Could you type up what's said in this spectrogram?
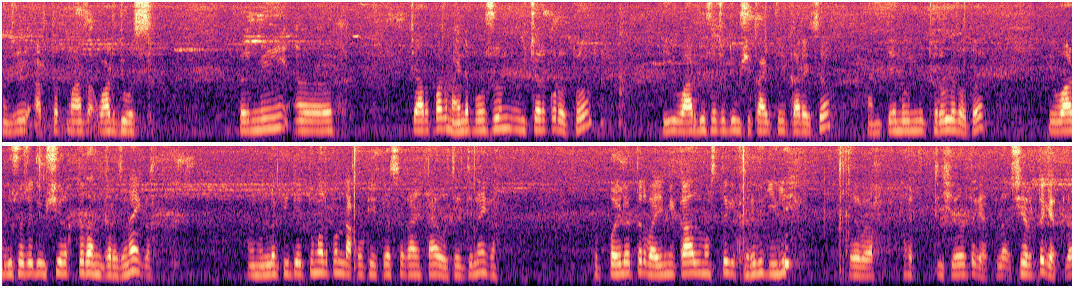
म्हणजे अर्थात माझा वाढदिवस. तर मी चार पाच महिन्यापासून विचार करत होतो की वाढदिवसाच्या दिवशी काहीतरी करायचं. आणि ते मग मी ठरवलंच होतं की वाढदिवसाच्या दिवशी रक्तदान करायचं नाही का? म्हणलं की ते तुम्हाला पण दाखव की कसं काय काय होतं ते नाही का. तर पहिलं तर भाई मी काल मस्त की खरेदी केली. तर हा टी शर्ट घेतला शर्ट घेतला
